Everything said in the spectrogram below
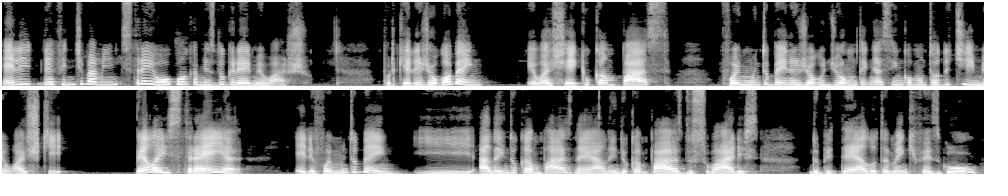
ele definitivamente estreou com a camisa do Grêmio, eu acho. Porque ele jogou bem. Eu achei que o Campaz foi muito bem no jogo de ontem, assim como todo o time. Eu acho que pela estreia, ele foi muito bem. E além do Campaz, né? Além do Campaz, do Soares, do Pitelo também que fez gol,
